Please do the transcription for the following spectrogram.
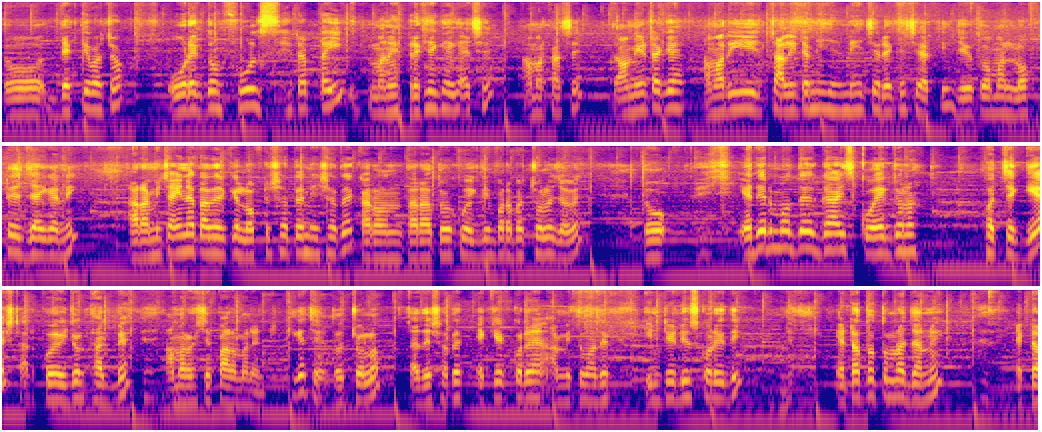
তো দেখতে পাচ্ছ, ওর একদম ফুল সেট আপটাই মানে রেখে গেছে আমার কাছে। তো আমি এটাকে আমার এই চালিটা নিয়ে নিচে রেখেছি আর কি, যেহেতু আমার লফটের জায়গা নেই। আর আমি চাই না তাদেরকে লফটের সাথে নিয়ে সাথে কারণ তারা তো কয়েকদিন পর আবার চলে যাবে। তো এদের মধ্যে গাইজ কয়েকজন হচ্ছে গেস্ট আর কয়েকজন থাকবে আমার কাছে পার্মানেন্ট ঠিক আছে? তো চলো, তাদের সাথে এক এক করে আমি তোমাদের ইন্ট্রোডিউস করে দিই। এটা তো তোমরা জানোই, একটা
